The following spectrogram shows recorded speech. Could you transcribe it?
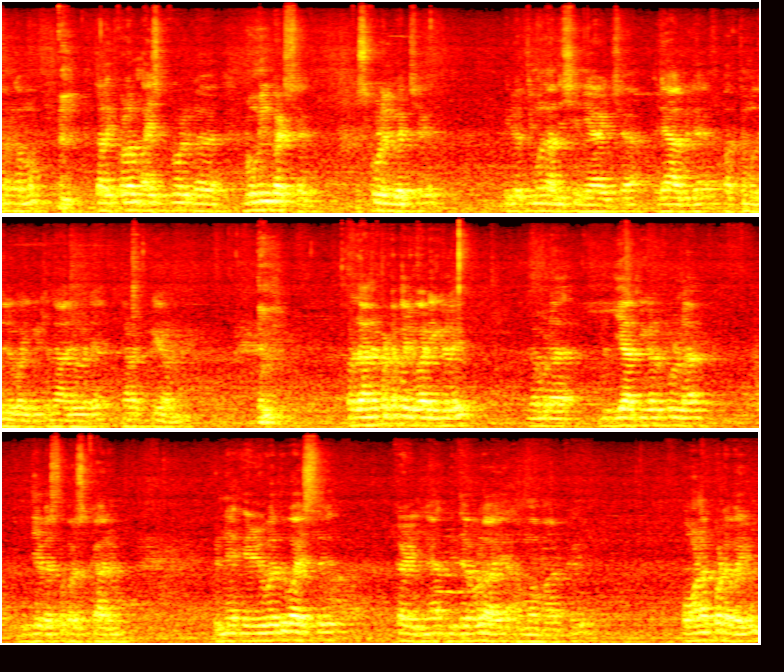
സംഗമം. തളിക്കുളം ഹൈസ്കൂൾ ബ്ലൂമിംഗ് ബഡ്സ് സ്കൂളിൽ വെച്ച് ഇരുപത്തിമൂന്നാം തീയതി ശനിയാഴ്ച രാവിലെ പത്ത് മുതൽ വൈകിട്ട് നാല് വരെ നടക്കുകയാണ്. പ്രധാനപ്പെട്ട പരിപാടികൾ നമ്മുടെ വിദ്യാർത്ഥികൾക്കുള്ള വിദ്യാഭ്യാസ പുരസ്കാരം പിന്നെ എഴുപത് വയസ്സ് കഴിഞ്ഞ വിധവകളായ അമ്മമാർക്ക് ഓണപ്പടവയും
